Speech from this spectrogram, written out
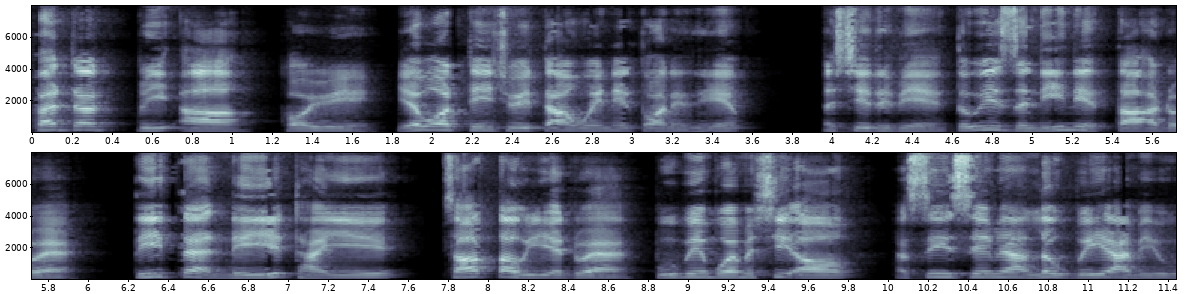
ဘတ်တက်ပီအာခေါ်၍ရဲဘော်တင်ရွှေတာဝန်နှင့်တွားနေစဉ်အရှိသဖြင့်သူ၏ဇနီးနှင့်သားအတွက်တီးတက်နေရေးထိုင်ရေးစားတောက်ရေးအတွက်ပူပင်ပွဲမရှိအောင်အစီအစဉ်များလုပ်ပေးရမည်ဟု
